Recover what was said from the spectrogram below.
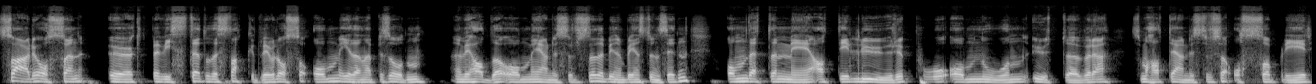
så er det jo også en økt bevissthet, og det snakket vi vel også om i den episoden vi hadde om hjernerystelse, det begynner å bli en stund siden, om dette med at de lurer på om noen utøvere som har hatt hjernerystelse, også blir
